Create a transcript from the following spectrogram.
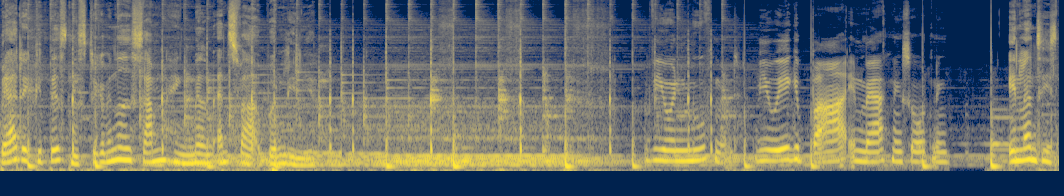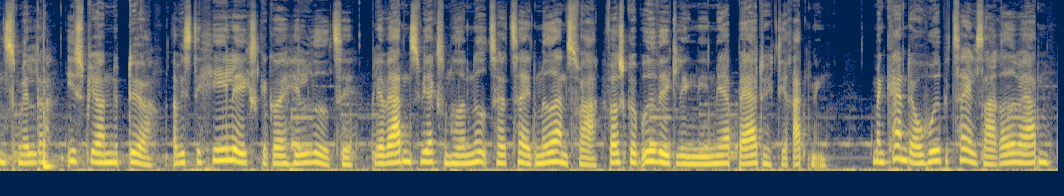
Bæredygtig Business dykker vi ned i sammenhængen mellem ansvar og bundlinje. Vi er jo en movement. Vi er jo ikke bare en mærkningsordning. Indlandsisen smelter, isbjørnene dør, og hvis det hele ikke skal gå af helvede til, bliver verdens virksomheder nødt til at tage et medansvar for at skubbe udviklingen i en mere bæredygtig retning. Men kan det overhovedet betale sig at redde verden?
